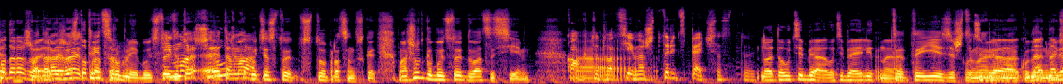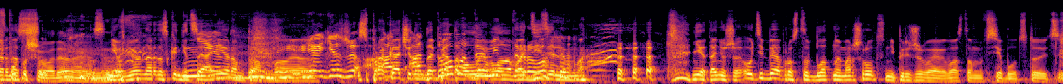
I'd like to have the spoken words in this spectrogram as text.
подорожает, подорожает, это подорожает 30 100%. рублей будет стоить. И Это, это могу тебе стоить 100% сказать. Маршрутка будет стоить 27. Как это А, 27, аж 35 сейчас стоит. Но это у тебя, у тебя элитная. Ты, ты ездишь, У ты, тебя, наверное, на- куда-нибудь наверное, в Пупышево, с- да? Не, у него, наверное, с кондиционером Нет, там. э, я езжу С прокачанным до пятого левела водителем. Нет, Танюша, у тебя просто блатной маршрут, не переживай, у вас там все будут стоить. э,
